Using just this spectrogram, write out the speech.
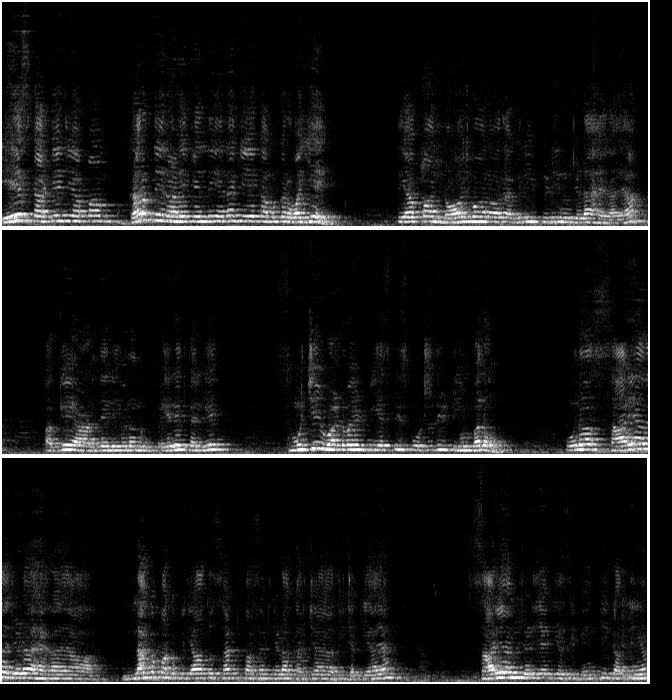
ਇਸ ਕਰਕੇ ਜੇ ਆਪਾਂ ਗਰਭ ਦੇ ਨਾਲ ਇਹ ਕਹਿੰਦੇ ਆ ਨਾ ਕਿ ਇਹ ਕੰਮ ਕਰਵਾਈਏ ਤੇ ਆਪਾਂ ਨੌਜਵਾਨ ਔਰ ਅਗਲੀ ਪੀੜ੍ਹੀ ਨੂੰ ਜਿਹੜਾ ਹੈਗਾ ਆ ਅੱਗੇ ਆਉਣ ਦੇ ਲਈ ਉਹਨਾਂ ਨੂੰ ਪ੍ਰੇਰਿਤ ਕਰੀਏ। ਸਮੁੱਚੀ ਵਰਲਡ ਵਾਈਡ ਬੀਐਸਪੀ ਸਪੋਰਟਸ ਦੀ ਟੀਮ ਵੱਲੋਂ ਉਹਨਾਂ ਸਾਰਿਆਂ ਦਾ ਜਿਹੜਾ ਹੈਗਾ ਆ, ਲਗਭਗ 50 ਤੋਂ 60% ਜਿਹੜਾ ਖਰਚਾ ਆ ਅਸੀਂ ਚੱਕਿਆ ਆ। ਸਾਰਿਆਂ ਨੂੰ ਜਿਹੜੀ ਹੈਗੀ ਅਸੀਂ ਬੇਨਤੀ ਕਰਦੇ ਆ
